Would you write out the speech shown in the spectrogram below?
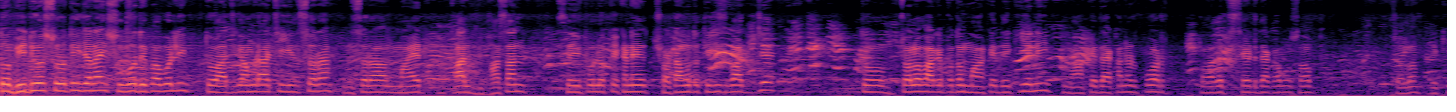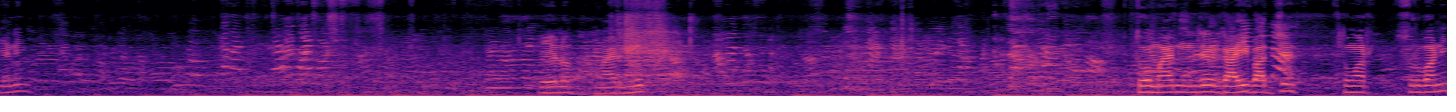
তো ভিডিও শুরুতেই জানাই শুভ দীপাবলি। তো আজকে আমরা আছি ইলসরা। ইলসরা মায়ের কাল ভাসান। সেই উপলক্ষে এখানে ছটা মতো তিরিশ বাজছে। তো চলো আগে প্রথম মাকে দেখিয়ে নিই। মাকে দেখানোর পর তোমাদের সেট দেখাবো সব। চলো দেখিয়ে নিই। এই হলো মায়ের মুখ। তো মায়ের মন্দিরের গাই বাজছে তোমার সুরবানি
